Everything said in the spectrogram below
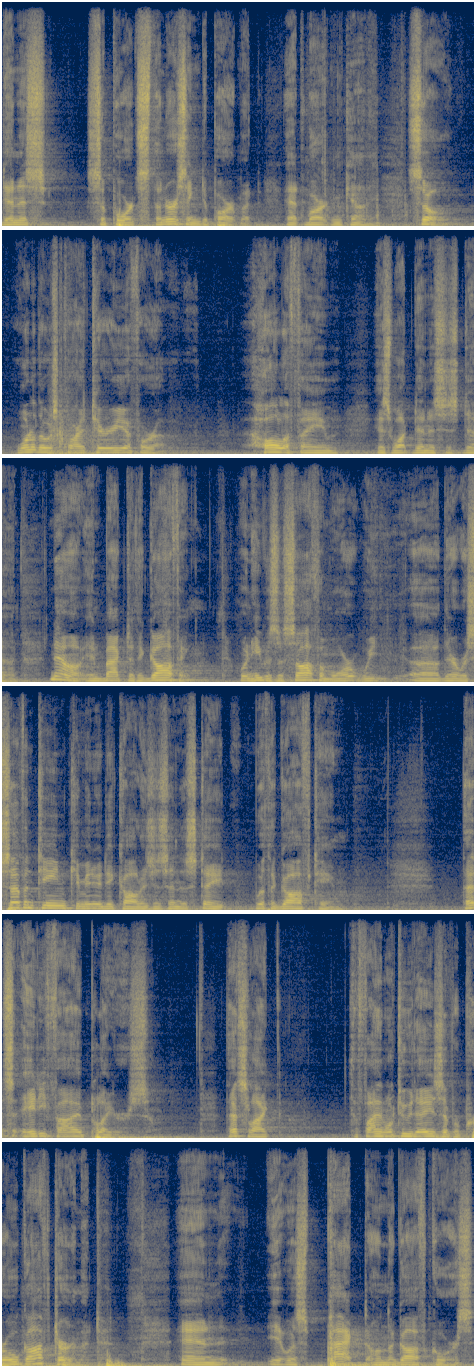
Dennis supports the nursing department at Barton County. So, one of those criteria for a Hall of Fame is what Dennis has done. Now, in back to the golfing, when he was a sophomore, we, uh, there were 17 community colleges in the state with a golf team. That's 85 players. That's like the final two days of a pro golf tournament. And it was packed on the golf course.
